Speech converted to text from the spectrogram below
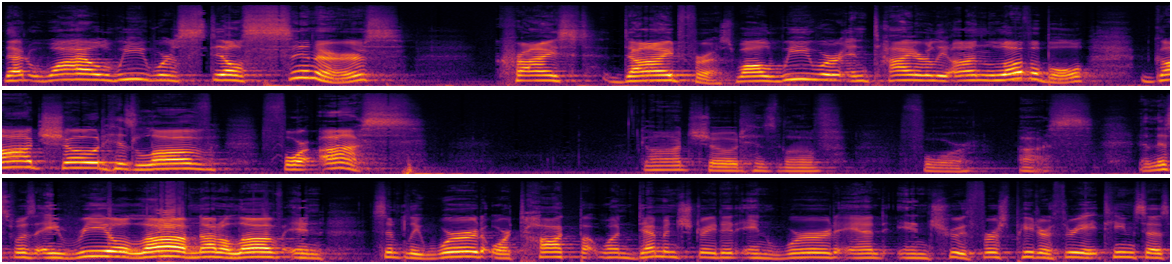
that while we were still sinners, Christ died for us. While we were entirely unlovable, God showed his love for us. God showed his love for us. And this was a real love, not a love in simply word or talk, but one demonstrated in word and in truth. 1 Peter 3:18 says,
